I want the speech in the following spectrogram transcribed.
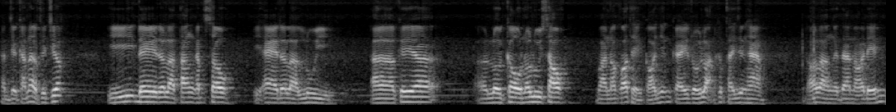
cắn chữ cắn ở phía trước. Ý D đó là tăng cắn sâu ý E đó là lùi. À, cái à, lồi cầu nó lui sau và nó có thể có những cái rối loạn khớp thái dương hàm. Đó là người ta nói đến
